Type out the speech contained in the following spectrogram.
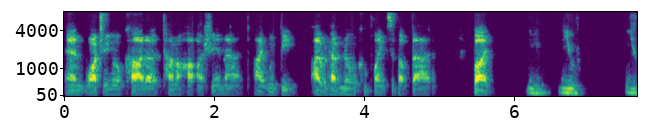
and watching Okada, Tanahashi, and that. I would be I would have no complaints about that. But you you you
